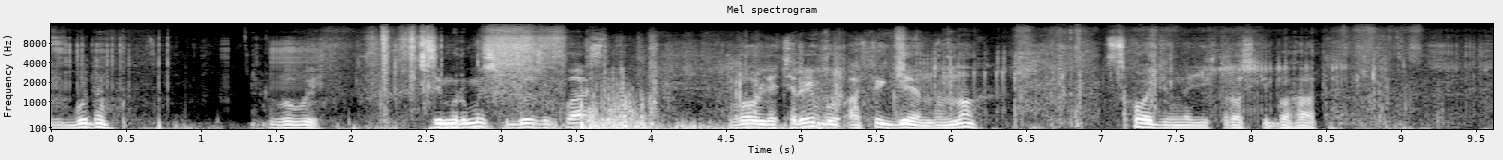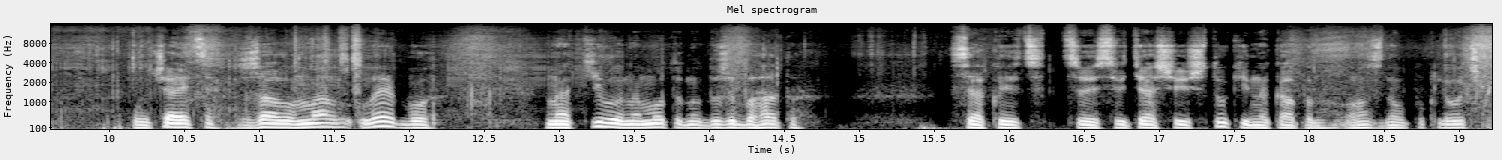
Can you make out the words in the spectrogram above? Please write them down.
І будемо ловити. Ці мурмишки дуже класні. Ловлять рибу офігенно, але сходів на їх трошки багато. Получається, жало мале, бо на тіло намотано дуже багато всякої цієї світящої штуки накапано. О, знову покльовочка.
